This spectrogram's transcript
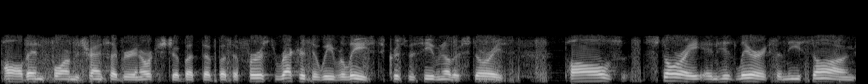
Paul then formed the Trans Siberian Orchestra, but the but the first record that we released, Christmas Eve and Other Stories, Paul's story and his lyrics and these songs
